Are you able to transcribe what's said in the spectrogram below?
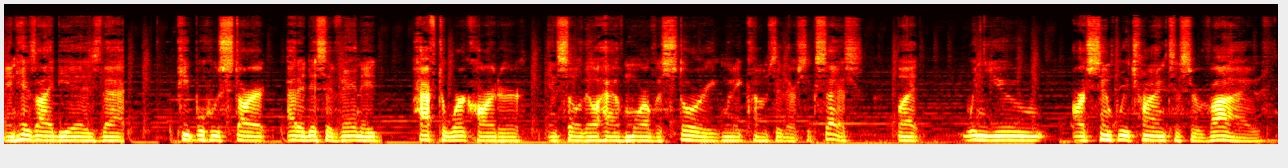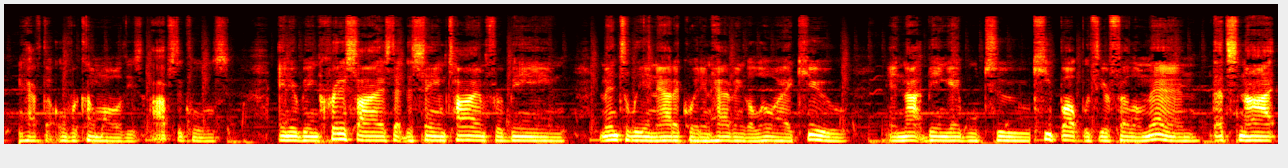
And his idea is that people who start at a disadvantage have to work harder, and so they'll have more of a story when it comes to their success. But when you are simply trying to survive, you have to overcome all these obstacles and you're being criticized at the same time for being mentally inadequate and having a low IQ and not being able to keep up with your fellow men, that's not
